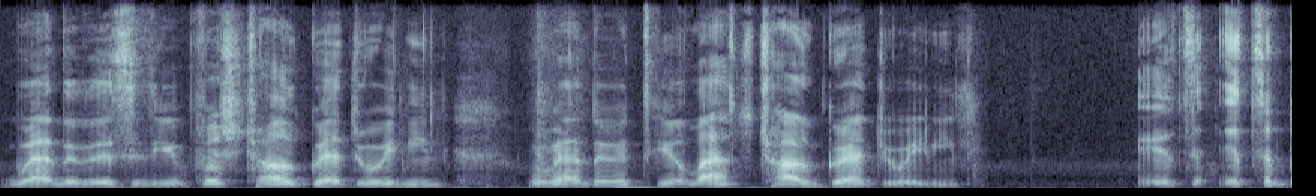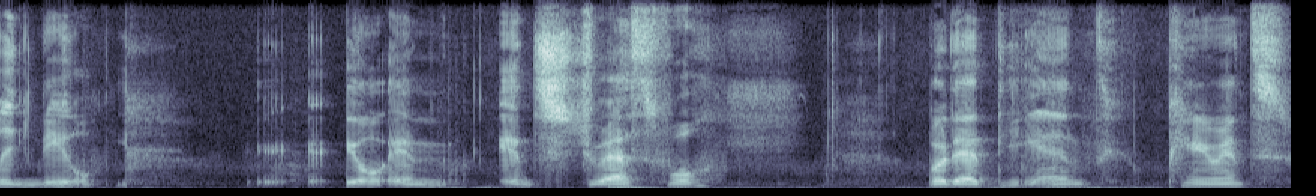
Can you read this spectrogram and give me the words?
whether this is your first child graduating or whether it's your last child graduating, it's it's a big deal. and it's stressful. But at the end, parents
